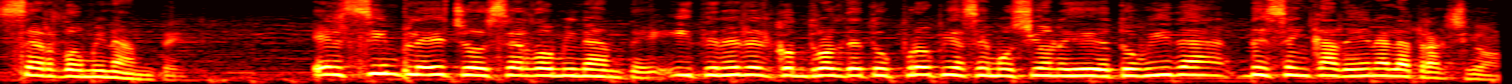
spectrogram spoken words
Ser dominante. El simple hecho de ser dominante y tener el control de tus propias emociones y de tu vida desencadena la atracción.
